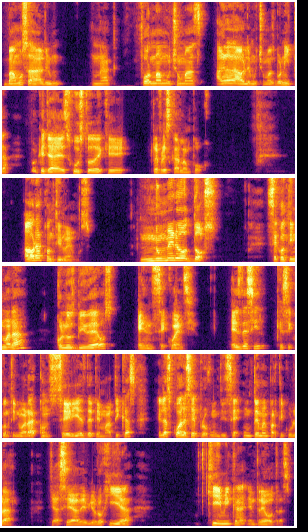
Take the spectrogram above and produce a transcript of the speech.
vamos a darle una forma mucho más agradable, mucho más bonita, porque ya es justo de que refrescarla un poco. Ahora continuemos. Número 2. Se continuará con los videos en secuencia. Es decir, que se continuará con series de temáticas en las cuales se profundice un tema en particular, ya sea de biología, química, entre otras.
